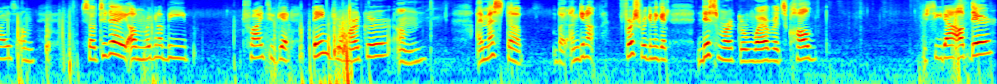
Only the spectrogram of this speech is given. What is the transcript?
guys. Um, so today um we're gonna be trying to get danger marker. Um, I messed up, but I'm gonna first we're gonna get this marker, whatever it's called. You see that up there?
